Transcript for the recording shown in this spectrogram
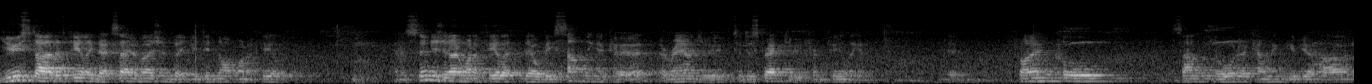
you started feeling that same emotion, but you did not want to feel it. And as soon as you don't want to feel it, there'll be something occur around you to distract you from feeling it. Yeah. Phone call, son, daughter coming, give you a hug,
